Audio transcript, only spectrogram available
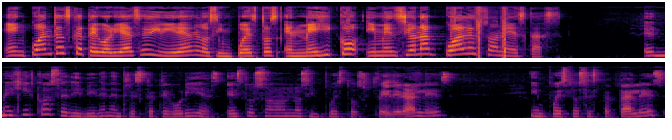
¿en cuántas categorías se dividen los impuestos en México y menciona cuáles son estas? En México se dividen en tres categorías. Estos son los impuestos federales, impuestos estatales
